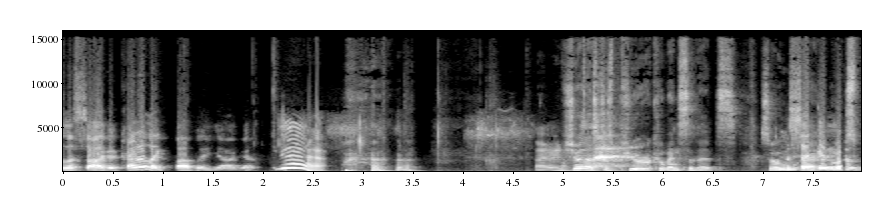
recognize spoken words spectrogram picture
Lysaga. Kind of like Baba Yaga. Yeah. I'm sure that's just pure coincidence. So, The second most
